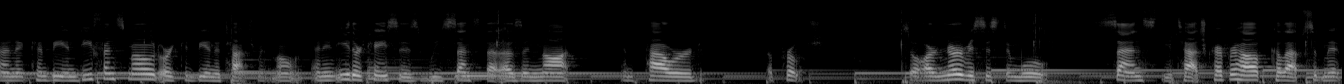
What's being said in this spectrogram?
and it can be in defense mode or it could be in attachment mode. And in either cases, we sense that as a not empowered approach. So, our nervous system will sense the attached cry for help, collapse, submit,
